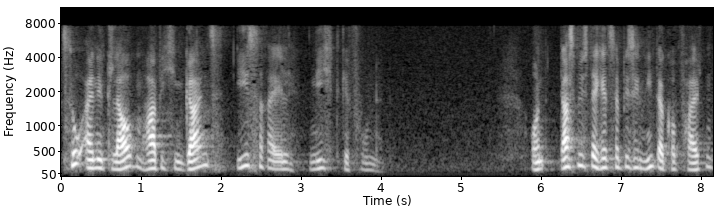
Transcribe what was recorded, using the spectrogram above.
so einen Glauben habe ich in ganz Israel nicht gefunden. Und das müsst ihr jetzt ein bisschen im Hinterkopf halten.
